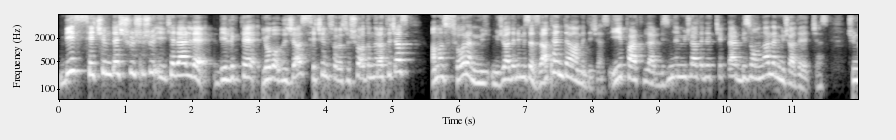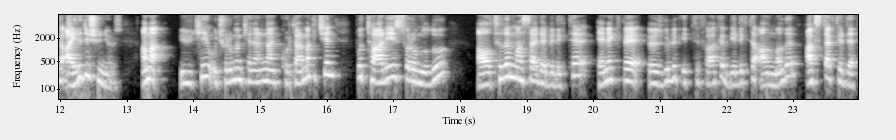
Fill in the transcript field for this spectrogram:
Biz seçimde şu şu şu ilkelerle birlikte yol alacağız. Seçim sonrası şu adımları atacağız. Ama sonra mü- mücadelemize zaten devam edeceğiz. İyi partiler bizimle mücadele edecekler. Biz onlarla mücadele edeceğiz. Çünkü ayrı düşünüyoruz. Ama ülkeyi uçurumun kenarından kurtarmak için bu tarihi sorumluluğu altılı masayla birlikte Emek ve Özgürlük İttifakı birlikte almalı. Aksi takdirde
